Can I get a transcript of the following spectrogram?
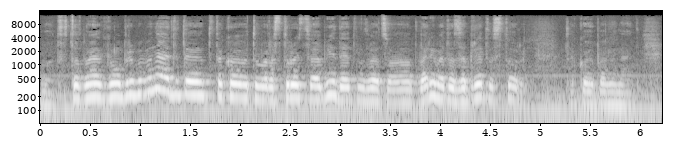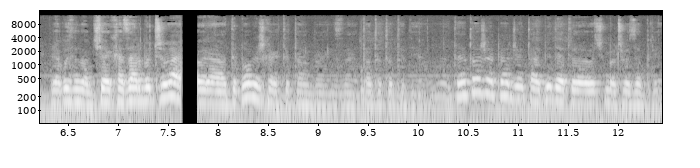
Вот. В тот момент, когда ему припоминают, это, это такое вот расстройство обида, это называется, он дворим, это запрет истории, такое поминать. Допустим, там, человек Хазар Бачува, говоря, а ты помнишь, как ты там, не знаю, то-то, то-то делал? Это тоже, опять же, это обида, это очень большой запрет.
